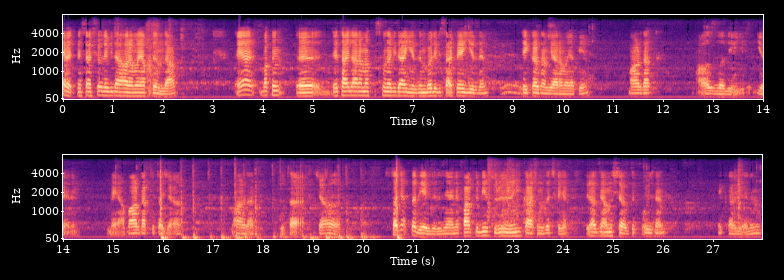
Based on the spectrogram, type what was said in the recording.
Evet, mesela şöyle bir daha arama yaptığımda eğer bakın e, detaylı arama kısmına bir daha girdim. Böyle bir sayfaya girdim. Tekrardan bir arama yapayım. Bardak ağızlı diye gir- girelim. Veya bardak tutacağı. Bardak tutacağı. Tutacak da diyebiliriz. Yani farklı bir sürü ürün karşımıza çıkacak. Biraz yanlış yazdık. O yüzden tekrar girelim.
